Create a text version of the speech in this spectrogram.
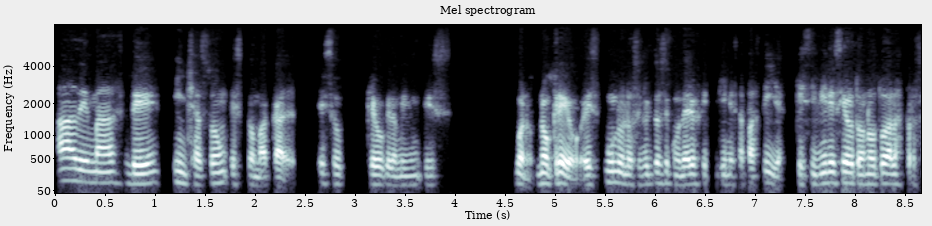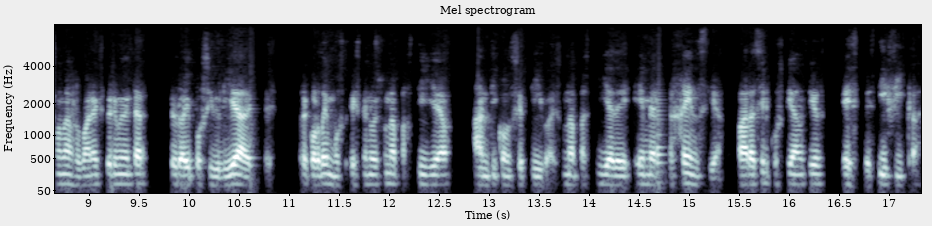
además de hinchazón estomacal. Eso creo que también es, bueno, no creo, es uno de los efectos secundarios que tiene esta pastilla, que si bien es cierto, no todas las personas lo van a experimentar, pero hay posibilidades. Recordemos, esta no es una pastilla anticonceptiva, es una pastilla de emergencia para circunstancias específicas.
